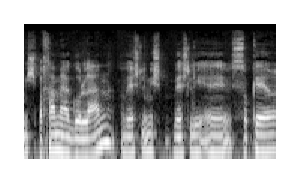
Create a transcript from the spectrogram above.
משפחה מהגולן, ויש לי, מש... ויש לי uh, סוקר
